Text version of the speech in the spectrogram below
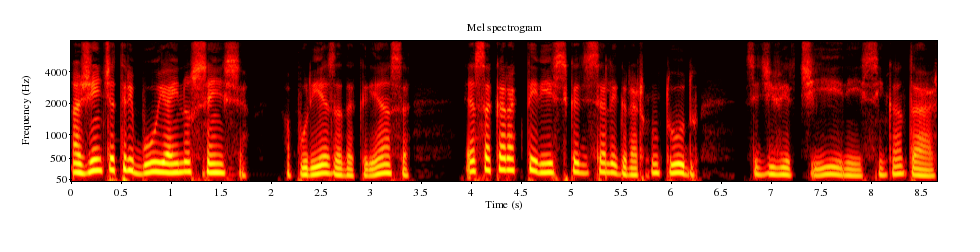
a gente atribui à inocência, à pureza da criança, essa característica de se alegrar com tudo, se divertir e se encantar.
